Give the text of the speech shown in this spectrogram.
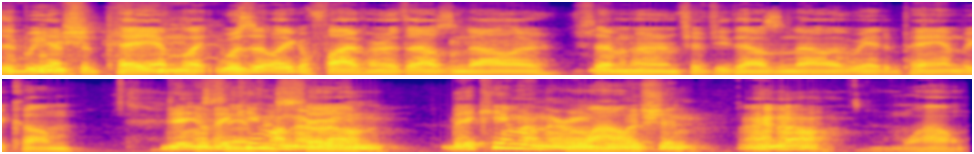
Did we have to pay them like was it like a five hundred thousand dollar, seven hundred fifty thousand dollars we had to pay them to come? Daniel, they came on their Stadium? own. They came on their own wow. volition. I know. Wow.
